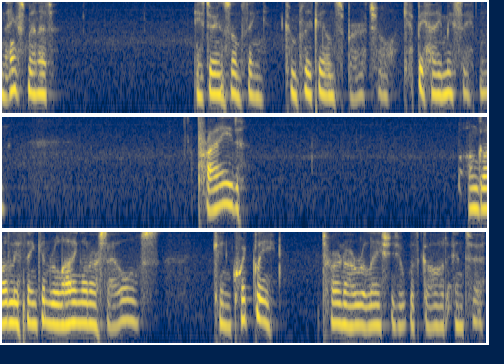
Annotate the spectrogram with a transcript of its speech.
The next minute, he's doing something completely unspiritual. Get behind me, Satan. Pride, ungodly thinking, relying on ourselves can quickly turn our relationship with God into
